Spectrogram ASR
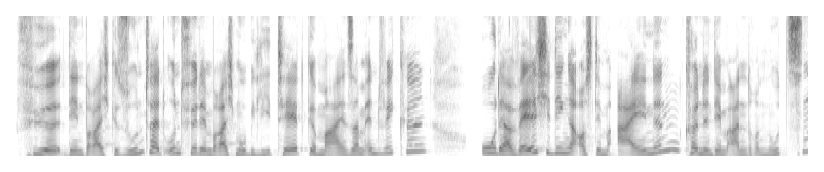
für den Bereich Gesundheit und für den Bereich Mobilität gemeinsam entwickeln? Oder welche Dinge aus dem einen können dem anderen nutzen?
